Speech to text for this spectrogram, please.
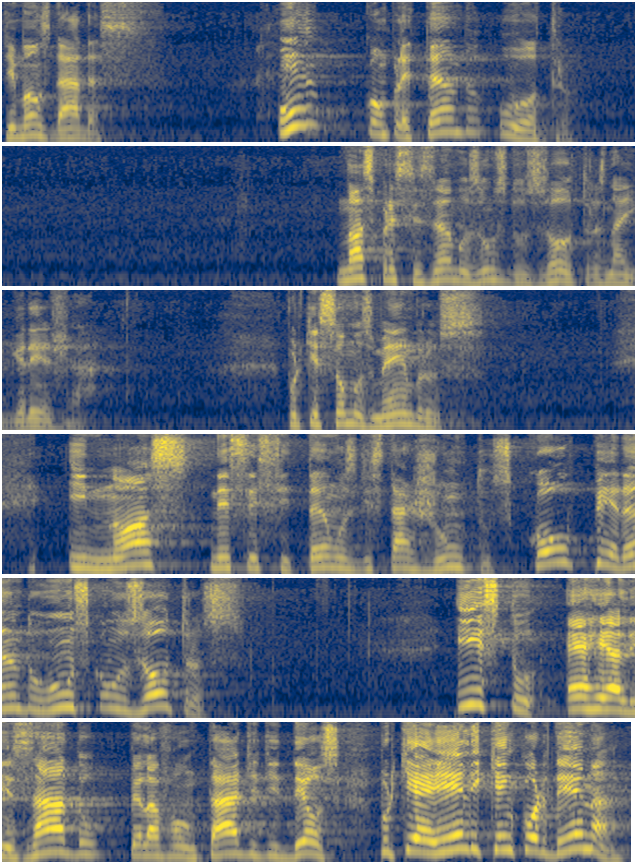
de mãos dadas, um completando o outro. Nós precisamos uns dos outros na igreja, porque somos membros e nós necessitamos de estar juntos, cooperando uns com os outros. Isto é realizado pela vontade de Deus, porque é Ele quem coordena.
